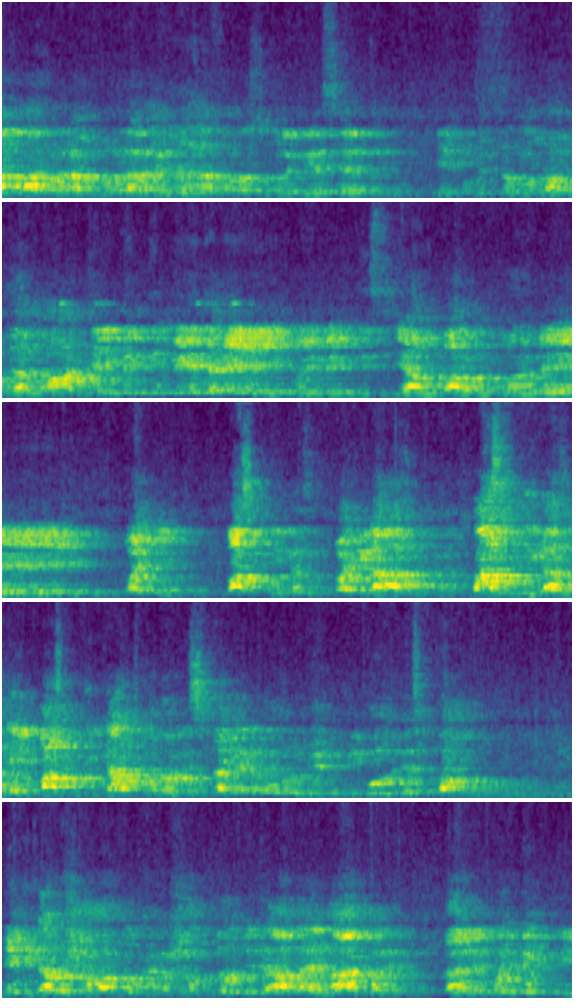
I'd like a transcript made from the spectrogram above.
আল্লাহ রাব্বুল আলামিন রোজা ফরজ করে দিয়েছেন। এই পবিত্র রমজান মাস যে ব্যক্তি পেয়ে যাবে, ওই ব্যক্তি সিয়াম পালন করবে। কয়টি? পাঁচটি কাজ। কয়টি কাজ? পাঁচটি কাজ। এই পাঁচটি কাজ হলো ইসলামের মূল ভিত্তি, মূল স্তম্ভ। এটি কারও সামর্থ্য থাকা সত্ত্বেও যদি আদায় না করে, তাহলে ওই ব্যক্তি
